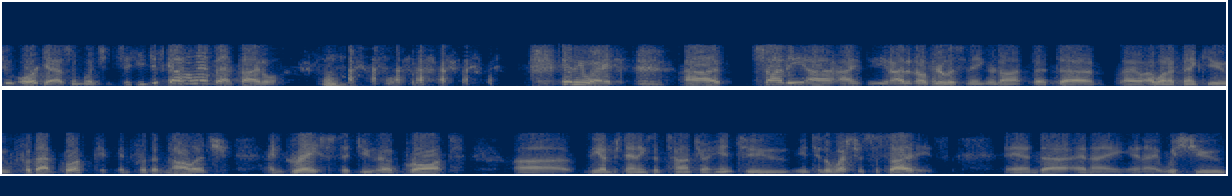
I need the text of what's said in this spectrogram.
to Orgasm, which you just gotta love that title. anyway, uh, uh, I you know I don't know if you're listening or not, but uh, I, I want to thank you for that book and for the knowledge and grace that you have brought uh, the understandings of tantra into into the Western societies. and uh, and I and I wish you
